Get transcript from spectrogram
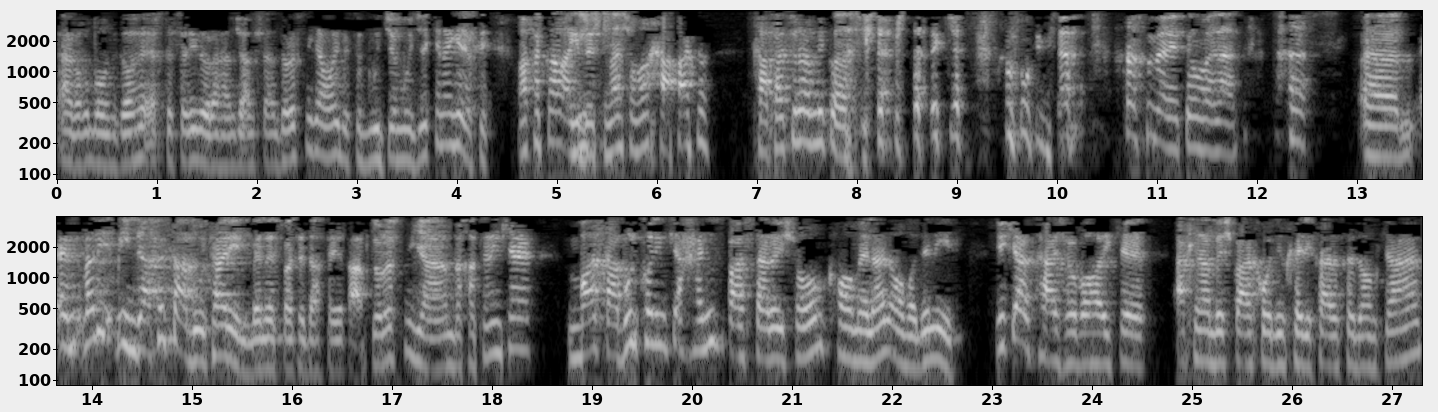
در واقع بنگاه اقتصادی دور هم جمع شدن. درست میگم آقای دکتر؟ بودجه موجه که نگرفتی من فکر کنم اگه بتونن شما خفتون خفتون هم می‌کنن. که بهتون بدن ولی این دفعه صبورترین به نسبت دفعه قبل. درست میگم؟ به خاطر اینکه باید قبول کنیم که هنوز بسترهای شما کاملا آماده نیست. یکی از تجربه هایی که اخیرا بهش برخوردیم خیلی سر صدام کرد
